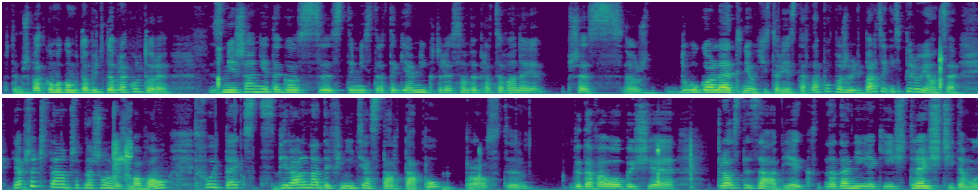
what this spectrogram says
w tym przypadku mogą to być dobra kultury. Zmieszanie tego z, z tymi strategiami, które są wypracowane przez no, już długoletnią historię startupów, może być bardzo inspirujące. Ja przeczytałam przed naszą rozmową Twój tekst Spiralna definicja startupu, prosty. Wydawałoby się prosty zabieg, nadanie jakiejś treści temu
